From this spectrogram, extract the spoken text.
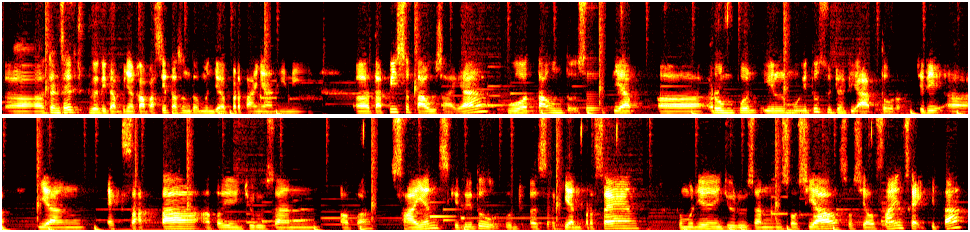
uh, dan saya juga tidak punya kapasitas untuk menjawab pertanyaan ini. Uh, tapi setahu saya, kuota untuk setiap uh, rumpun ilmu itu sudah diatur. Jadi uh, yang eksakta atau yang jurusan apa science gitu itu sekian persen. Kemudian yang jurusan sosial social science kayak kita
